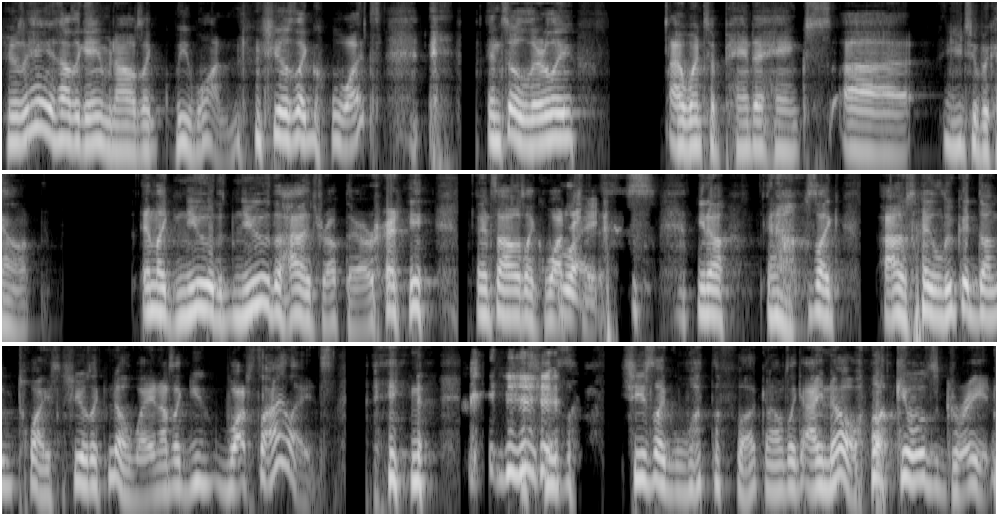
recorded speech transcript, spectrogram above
She was like, "Hey, how's the game?" And I was like, "We won." She was like, "What?" And so literally, I went to Panda Hank's uh, YouTube account and like knew knew the highlights were up there already, and so I was like, "Watch Right. this," you know. And I was like, I was like, "Luka dunked twice." She was like, "No way," and I was like, "You watch the highlights." You know? she's, like, she's like, "What the fuck?" And I was like, "I know, like it was great."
